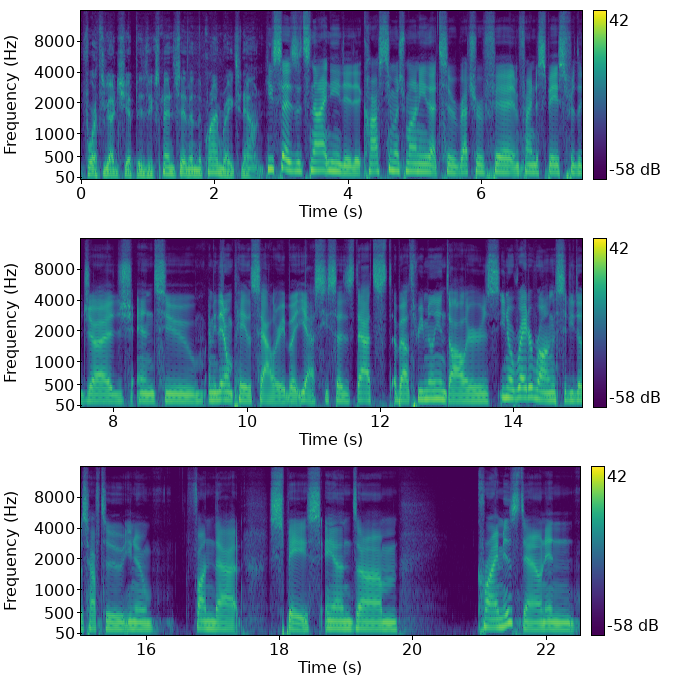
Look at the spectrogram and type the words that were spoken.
fourth judgeship is expensive and the crime rate's down. He says it's not needed. It costs too much money that to retrofit and find a space for the judge and to I mean they don't pay the salary, but yes, he says that's about 3 million dollars. You know, right or wrong, the city does have to, you know, fund that space and um crime is down and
